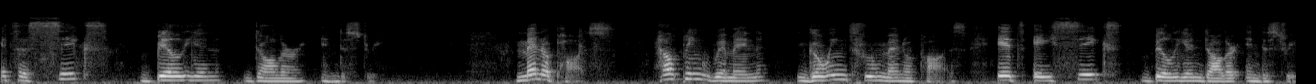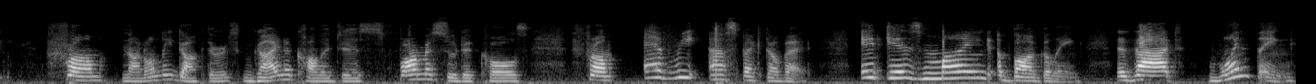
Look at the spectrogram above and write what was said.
It's a six billion dollar industry. Menopause, helping women going through menopause. It's a six billion dollar industry from not only doctors, gynecologists, pharmaceuticals, from every aspect of it. It is mind-boggling that one thing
